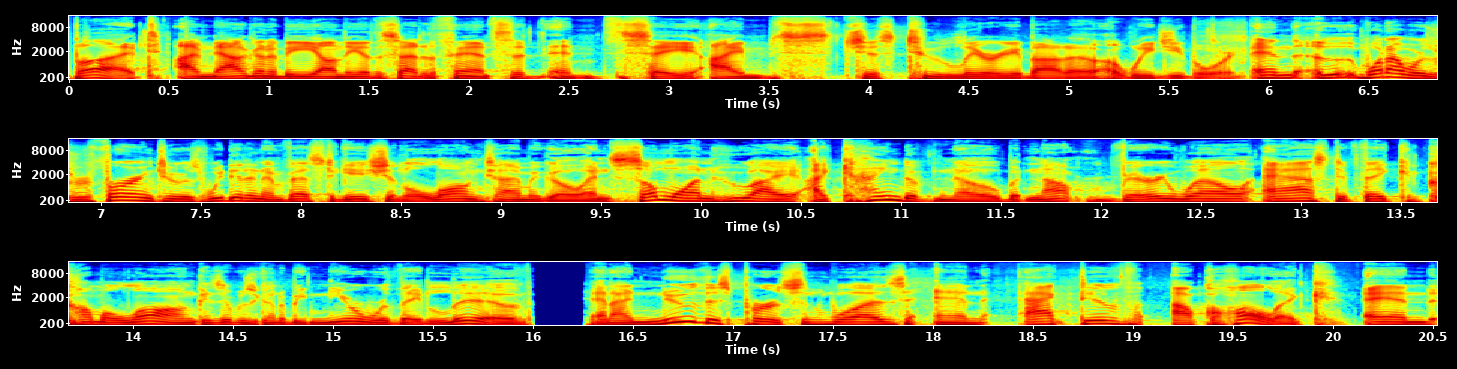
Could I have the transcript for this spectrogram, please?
But I'm now going to be on the other side of the fence that, and say I'm just too leery about a, a Ouija board. And uh, what I was referring to is we did an investigation a long time ago, and someone who I, I kind of know, but not very well, asked if they could come along because it was going to be near where they live. And I knew this person was an active alcoholic. And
